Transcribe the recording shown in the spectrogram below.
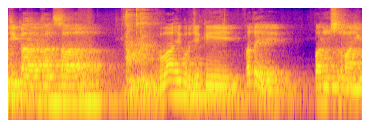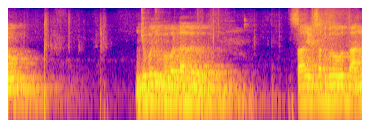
ਜੀ ਕਾ ਖਾਲਸਾ। ਵਾਹਿਗੁਰੂ ਜੀ ਕੀ ਫਤਿਹ। ਪਰਮ ਸਨਮਾਨਯੋਗ ਜੁਗ ਜੁਗ ਵਟਲ ਸਾਹਿਬ ਸਤਿਗੁਰੂ ਧੰਨ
